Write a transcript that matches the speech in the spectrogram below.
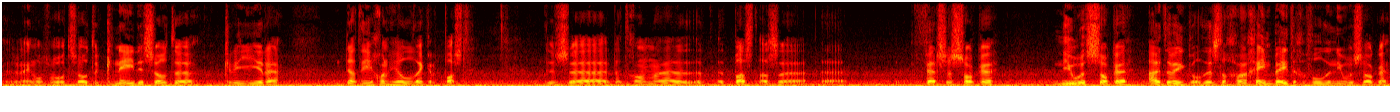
dat is een Engels woord, zo te kneden, zo te creëren, dat die gewoon heel lekker past. Dus uh, dat gewoon, uh, het, past als verse sokken, nieuwe sokken uit de winkel. Er is toch gewoon geen beter gevoel dan nieuwe sokken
